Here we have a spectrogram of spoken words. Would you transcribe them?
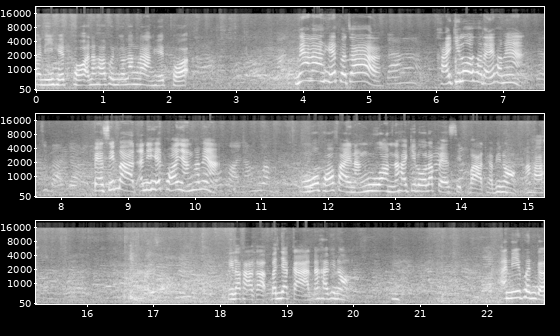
อันนี้เห็ดเพาะนะคะเพิ่นกำลังล่างเห็ดเพาะ แม่ล่างเห็ดป่ะจ้าจ้าขายกิโลเท่าไหร่คะแม่แปดสิ บบาทจ้ะ80บาท อันนี้เห็ดเพาะหยังคะแม่ขายน้ำร่วมโอ้เพราะฝ่ายหนังรวมนะคะ กิโลละ 80 บาทค่ะพี่น้องนะคะ นี่ราคากับบรรยากาศนะคะพี่น้องอืมอันนี้เพิ่นก็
